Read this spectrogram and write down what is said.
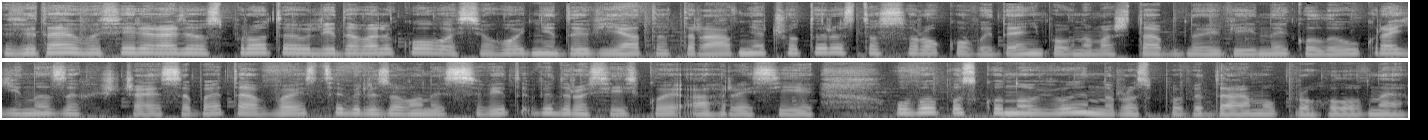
Вітаю в ефірі Радіо Спротив Ліда Валькова. Сьогодні 9 травня, 440-й день повномасштабної війни, коли Україна захищає себе та весь цивілізований світ від російської агресії. У випуску новин розповідаємо про головне.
